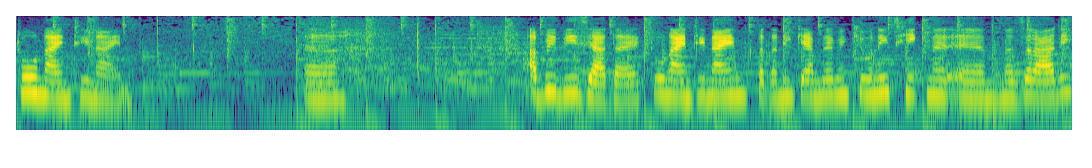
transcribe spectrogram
टू नाइन्टी नाइन अभी भी ज़्यादा है। टू नाइन्टी नाइन पता नहीं कैमरे में क्यों नहीं ठीक नज़र आ रही।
